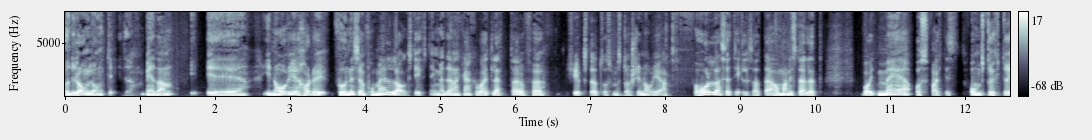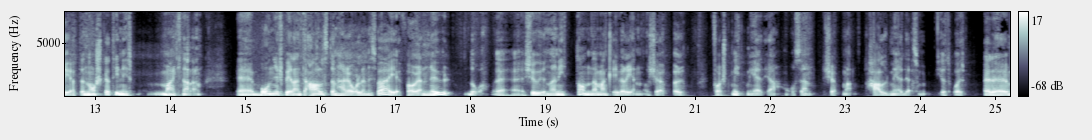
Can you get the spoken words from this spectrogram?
Under lång, lång tid. Medan eh, i Norge har det funnits en formell lagstiftning, men den har kanske varit lättare för Schibsted, som är störst i Norge, att förhålla sig till. Så att där har man istället varit med och faktiskt omstrukturerat den norska tidningsmarknaden. Eh, Bonnier spelar inte alls den här rollen i Sverige förrän nu då, eh, 2019, när man kliver in och köper först Mittmedia och sen köper man Halvmedia som Göteborgs, eller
